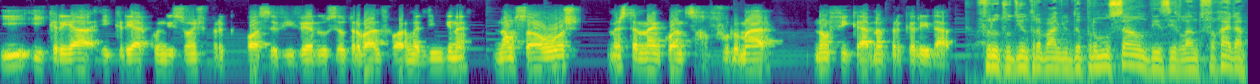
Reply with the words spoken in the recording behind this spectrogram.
e, e, criar, e criar condições para que possa viver do seu trabalho de forma digna, não só hoje, mas também quando se reformar não ficar na precariedade. Fruto de um trabalho de promoção, diz Irlando Ferreira,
